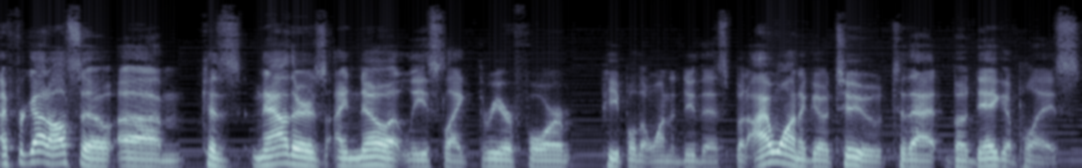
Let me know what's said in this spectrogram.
I forgot also um cuz now there's I know at least like 3 or 4 people that want to do this, but I want to go too to that bodega place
